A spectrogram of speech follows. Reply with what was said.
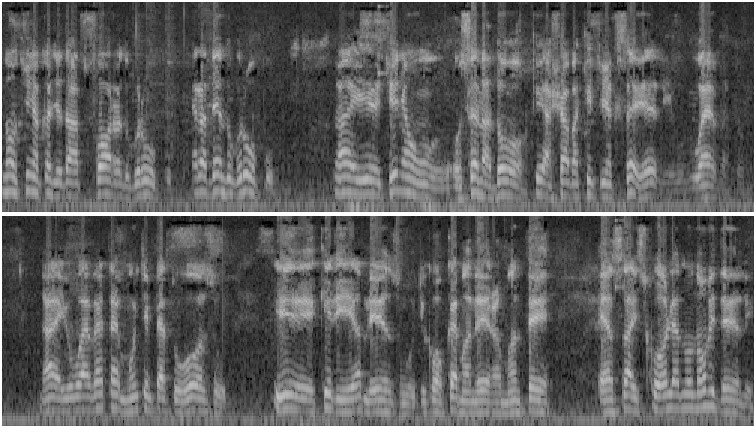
não tinha candidatos fora do grupo, era dentro do grupo. Aí tinha um, o senador que achava que tinha que ser ele, o Everton. Né? E o Everton é muito impetuoso e queria mesmo, de qualquer maneira, manter essa escolha no nome dele.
